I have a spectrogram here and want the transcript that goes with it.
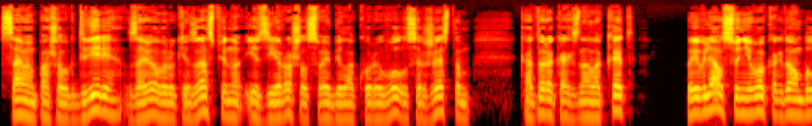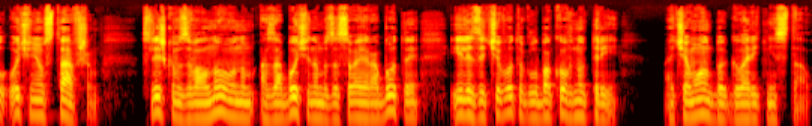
Саймон пошел к двери, завел руки за спину и взъерошил свои белокурые волосы жестом, который, как знала Кэт, появлялся у него, когда он был очень уставшим, слишком взволнованным, озабоченным из-за своей работы или из-за чего-то глубоко внутри, о чем он бы говорить не стал.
